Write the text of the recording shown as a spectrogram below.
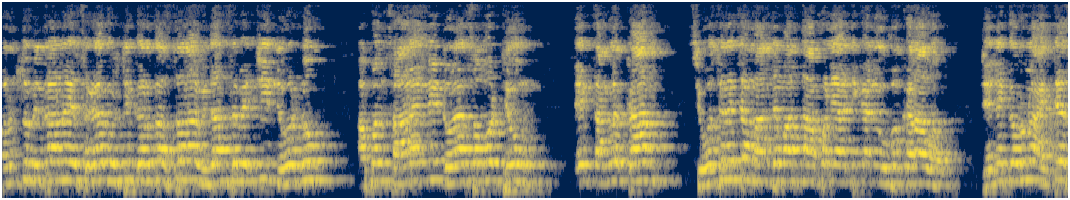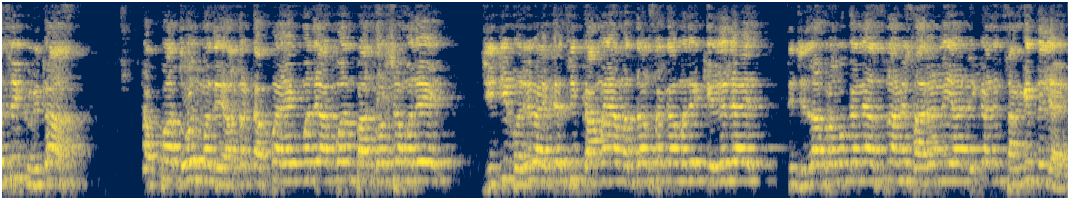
परंतु मित्रांनो हे सगळ्या गोष्टी करत असताना विधानसभेची निवडणूक आपण साऱ्यांनी डोळ्यासमोर ठेवून एक चांगलं काम शिवसेनेच्या माध्यमातून आपण या ठिकाणी उभं करावं जेणेकरून ऐतिहासिक विकास टप्पा दोन मध्ये आता टप्पा एक मध्ये आपण पाच वर्षामध्ये जी जी भरीव ऐतिहासिक कामं या मतदारसंघामध्ये केलेली आहेत ती जिल्हा प्रमुखांनी असताना आम्ही साऱ्यांनी या ठिकाणी सांगितलेली आहे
